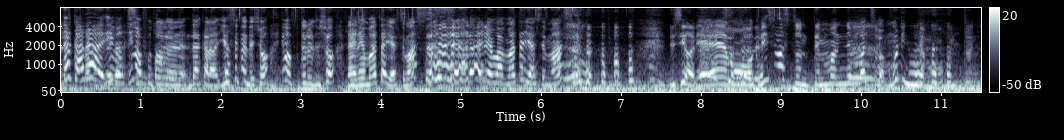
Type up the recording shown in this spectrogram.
だから今今太るだから痩せたでしょ？今太るでしょ？来年また痩せます。来年はまた痩せます。ですよね。もうクリスマスとってま年末は無理だもん本当に。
